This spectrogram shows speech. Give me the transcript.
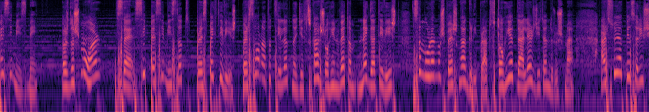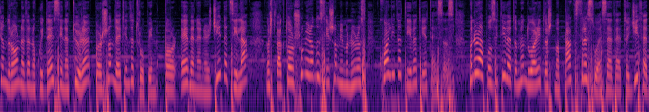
Pesimizmi, Është dëshmuar se si pesimistët, respektivisht, personat të cilët në gjithçka shohin vetëm negativisht, sëmuren më shpesh nga griprat, ftohjet dhe alergjitë e ndryshme. Arsyeja pjesërisht qëndron edhe në kujdesin e tyre për shëndetin dhe trupin, por edhe në energjinë e cila është faktor shumë i rëndësishëm i mënyrës kualitative të jetesës. Mënyra pozitive të menduarit është më pak stresuese dhe të gjithë e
